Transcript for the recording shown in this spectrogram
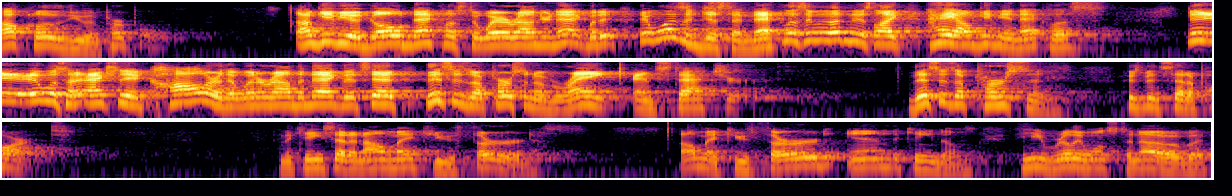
I'll clothe you in purple. I'll give you a gold necklace to wear around your neck, but it, it wasn't just a necklace. It wasn't just like, hey, I'll give you a necklace. It was actually a collar that went around the neck that said, This is a person of rank and stature. This is a person who's been set apart. And the king said, And I'll make you third. I'll make you third in the kingdom. He really wants to know, but,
